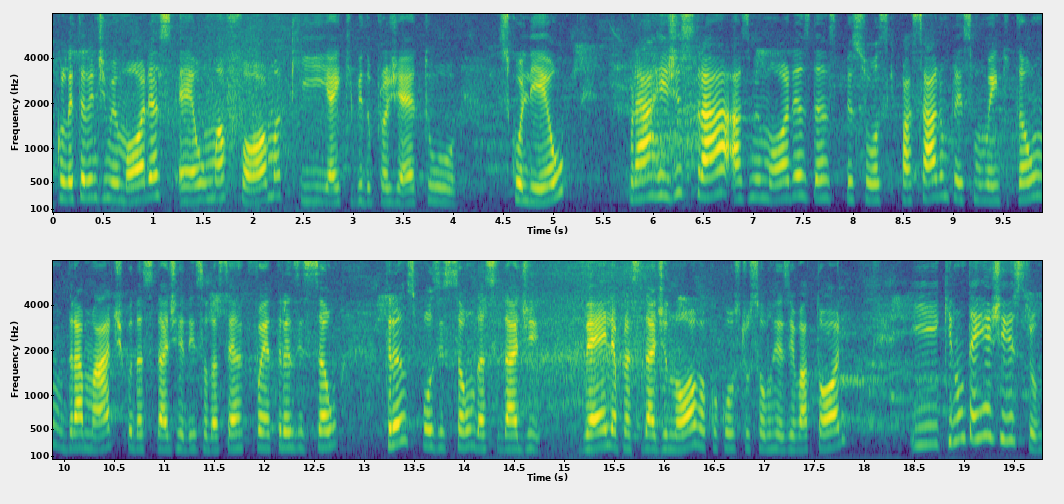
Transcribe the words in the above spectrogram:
A coletânea de memórias é uma forma que a equipe do projeto escolheu para registrar as memórias das pessoas que passaram por esse momento tão dramático da cidade de Redenção da Serra, que foi a transição, transposição da cidade velha para a cidade nova com a construção do reservatório e que não tem registro.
